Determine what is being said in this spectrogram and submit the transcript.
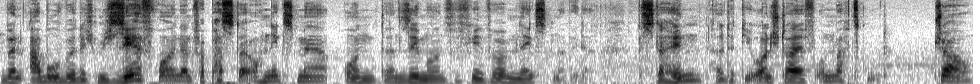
Über ein Abo würde ich mich sehr freuen, dann verpasst ihr auch nichts mehr und dann sehen wir uns auf jeden Fall beim nächsten Mal wieder. Bis dahin, haltet die Ohren steif und macht's gut. Ciao.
